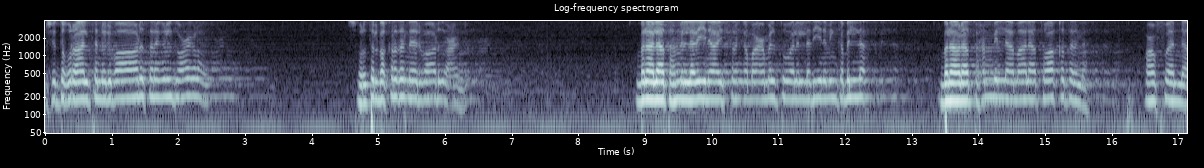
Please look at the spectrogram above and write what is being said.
വിശുദ്ധ ഖുർആനിൽ തന്നെ ഒരുപാട് സ്ഥലങ്ങളിൽ ദ്വാകളാണ് സുഹൃത്തുൽ ബക്ര തന്നെ ഒരുപാട് ദ്വാണ്ട് ربنا لا تحمل علينا إسرا كما عملت على الذين من قبلنا ربنا لا تحملنا ما لا طاقة لنا واعف عنا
